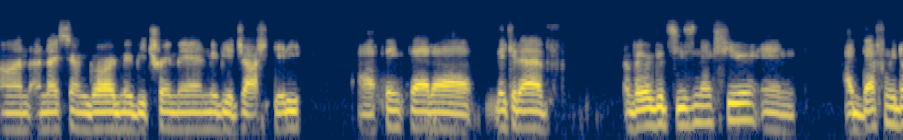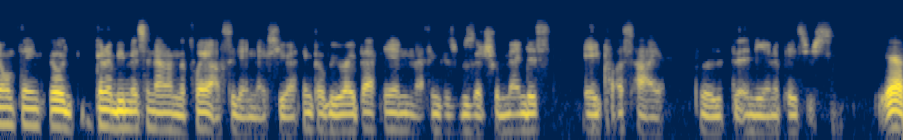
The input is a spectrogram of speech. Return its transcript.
on a nice young guard, maybe Tre Mann, maybe a Josh Giddey, I think that uh, they could have a very good season next year. And I definitely don't think they're going to be missing out on the playoffs again next year. I think they'll be right back in. I think this was a tremendous A plus hire for the Indiana Pacers. Yeah,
